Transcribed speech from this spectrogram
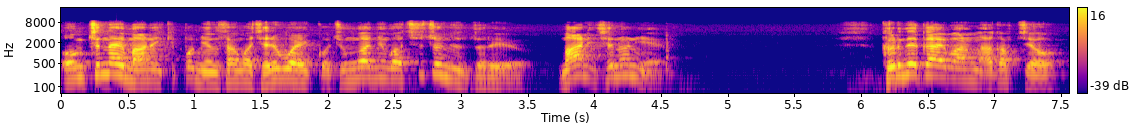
엄청나게 많은 기법 영상과 재료가 있고 중간중간 추천도 드려요. 12,000원이에요. 그런데 가입하는 건 아깝죠.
